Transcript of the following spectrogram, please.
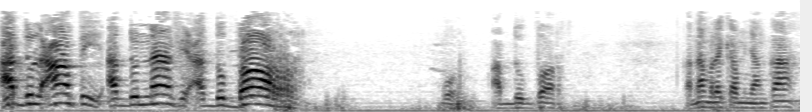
Abdul Ati, Abdul Nafi, Abdul Dar. Wah, Abdul Dar. Karena mereka menyangka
